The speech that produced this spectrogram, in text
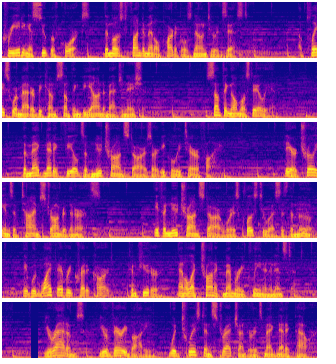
creating a soup of quarks, the most fundamental particles known to exist a place where matter becomes something beyond imagination. Something almost alien. The magnetic fields of neutron stars are equally terrifying. They are trillions of times stronger than Earth's. If a neutron star were as close to us as the moon, it would wipe every credit card, computer, and electronic memory clean in an instant. Your atoms, your very body, would twist and stretch under its magnetic power.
